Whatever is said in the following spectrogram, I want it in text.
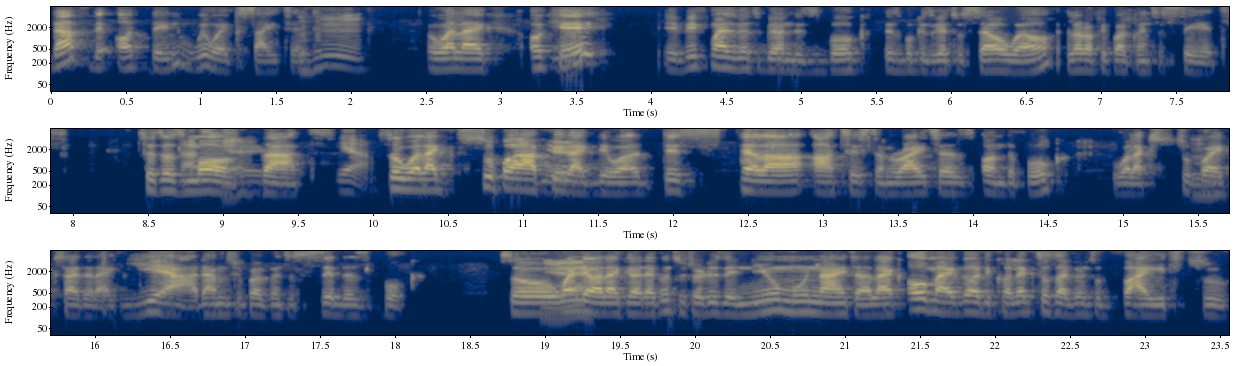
that's the odd thing. We were excited. Mm. We were like, okay, if Hickman is going to be on this book, this book is going to sell well. A lot of people are going to see it. So it was That's more true. of that. Yeah. So we're like super happy, Yeah. like they were this stellar artists and writers on the book. We're like super Mhm. excited, like, yeah, that means people are going to see this book. So when they were like, oh, they're going to introduce a new Moon Knight, are like, oh my god, the collectors are going to buy it too.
